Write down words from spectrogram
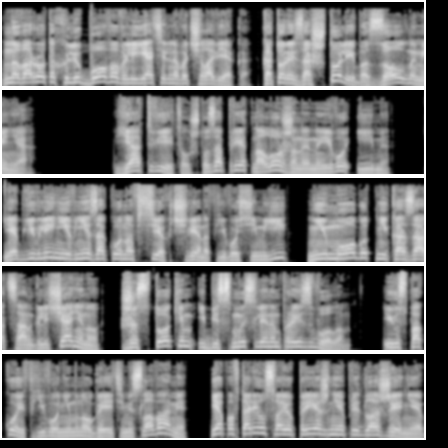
на воротах любого влиятельного человека, который за что-либо зол на меня. Я ответил, что запрет, наложенный на его имя, и объявление вне закона всех членов его семьи не могут не казаться англичанину жестоким и бессмысленным произволом. И успокоив его немного этими словами, я повторил свое прежнее предложение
